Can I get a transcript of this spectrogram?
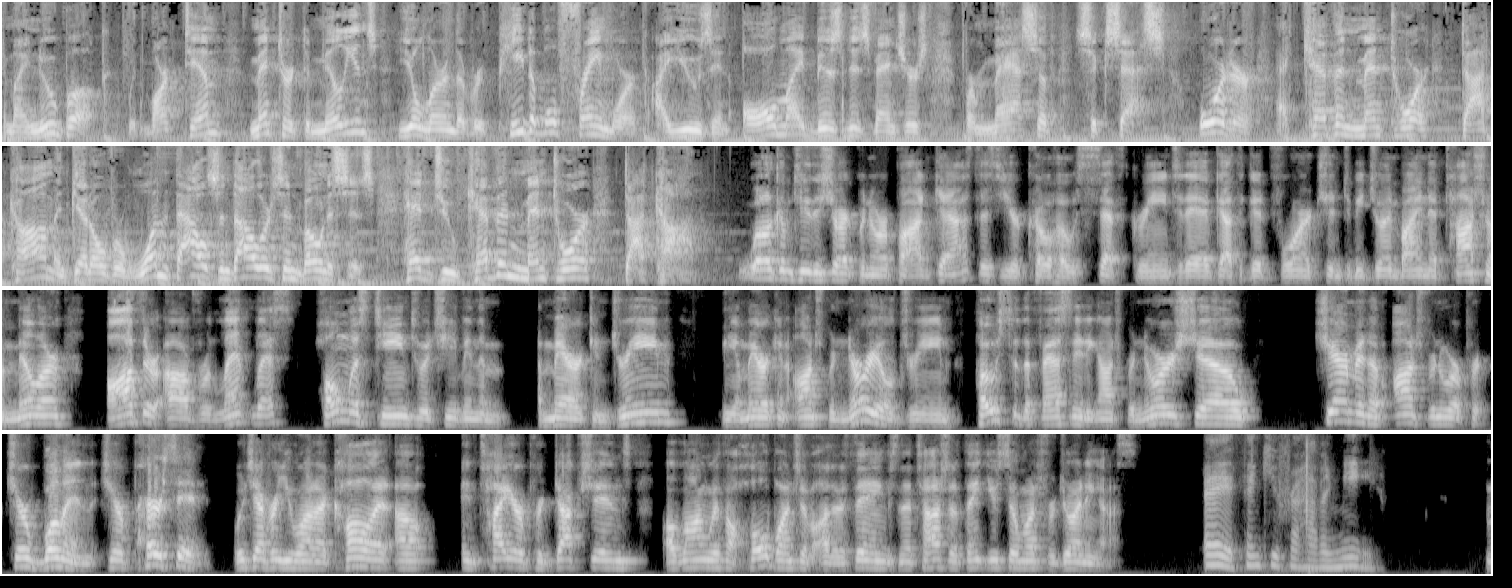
In my new book with Mark Timm, Mentor to Millions, you'll learn the repeatable framework I use in all my business ventures for massive success. Order at kevinmentor.com and get over $1,000 in bonuses. Head to kevinmentor.com. Welcome to the Sharkpreneur Podcast. This is your co-host Seth Greene. Today I've got the good fortune to be joined by Natasha Miller, author of Relentless: Homeless Teen to Achieving the American Dream, the American Entrepreneurial Dream, host of the Fascinating Entrepreneur Show, chairman of Entrepreneur Chairwoman, Chairperson, whichever you want to call it, of entire productions, along with a whole bunch of other things. Natasha, thank you so much for joining us. Hey, thank you for having me.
